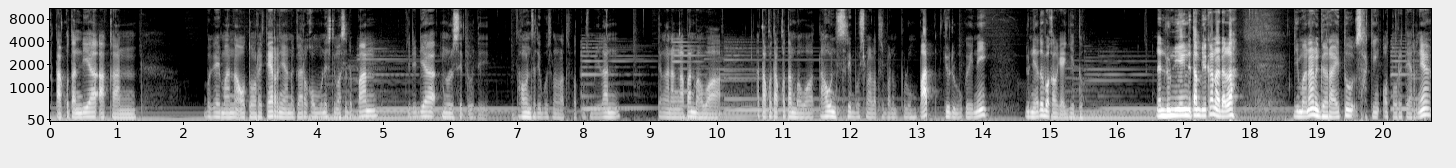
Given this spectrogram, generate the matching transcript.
Ketakutan dia akan bagaimana otoriternya negara komunis di masa depan. Jadi dia menulis itu di tahun 1949 dengan anggapan bahwa atau ketakutan bahwa tahun 1984 judul buku ini dunia itu bakal kayak gitu. Dan dunia yang ditampilkan adalah di mana negara itu saking otoriternya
